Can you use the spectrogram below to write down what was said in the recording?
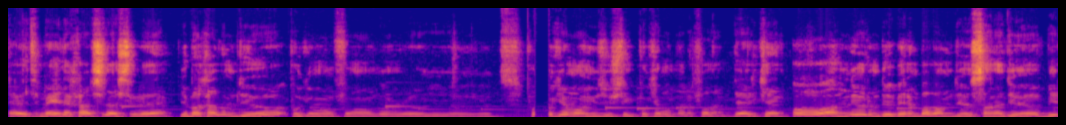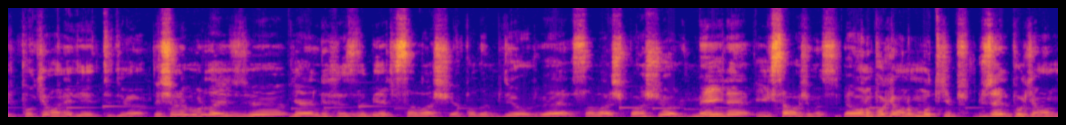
Evet May ile karşılaştık ve bir bakalım diyor. Pokemon road. Pokemon 103'teki Pokemon'lara falan derken o anlıyorum diyor. Benim babam diyor sana diyor bir Pokemon hediye etti diyor. Ve şimdi buradayız diyor. Gel hızlı bir savaş yapalım diyor ve savaş başlıyor. May ile ilk savaşımız ve onun Pokemon'u Mudkip. Güzel Pokemon.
